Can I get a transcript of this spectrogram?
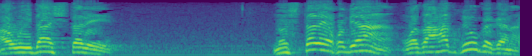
او وی دا شتره نو شتره خو بیا وضاحت خو کنه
